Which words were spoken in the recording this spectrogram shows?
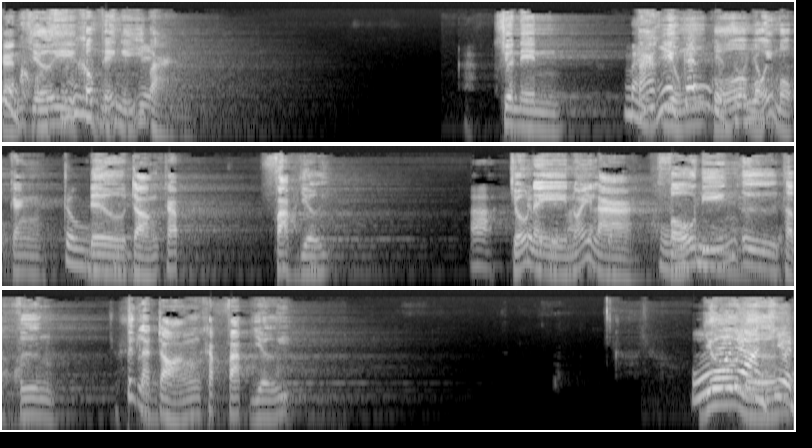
Cảnh giới không thể nghĩ bàn. Cho nên tác dụng của mỗi một căn đều trọn khắp pháp giới. Chỗ này nói là phổ biến ư thập phương tức là trọn khắp pháp giới vô lượng kiếp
